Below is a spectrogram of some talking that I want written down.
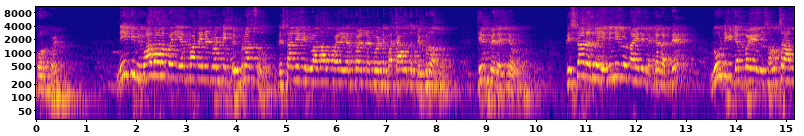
కోల్పోయినాం. నీటి వివాదాలపైన ఏర్పాటైనటువంటి ట్రిబ్యునల్స్ కృష్ణా నీటి వివాదాలపైన ఏర్పడినటువంటి బచావత్ ట్రిబ్యునల్ తీర్పు ఏదైతే ఉందో కృష్ణా నదిలో ఎన్ని నీళ్ళు ఉన్నాయని లెక్క కడితే నూటికి డెబ్బై ఐదు సంవత్సరాలు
